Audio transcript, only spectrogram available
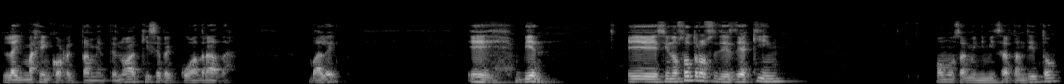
la imagen correctamente no aquí se ve cuadrada vale eh, bien eh, si nosotros desde aquí vamos a minimizar tantito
